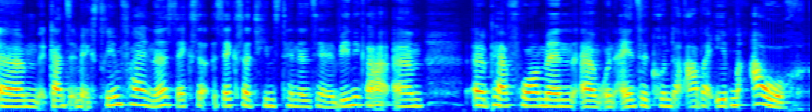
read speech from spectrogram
ähm, ganz im Extremfall ne, Sechser, Sechser-Teams tendenziell weniger ähm, äh, performen ähm, und Einzelgründer aber eben auch.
